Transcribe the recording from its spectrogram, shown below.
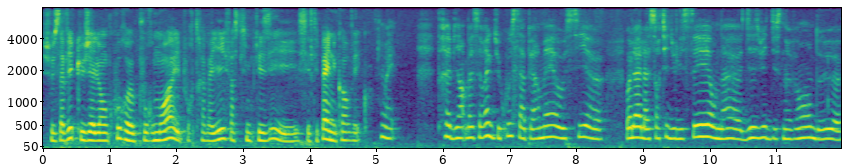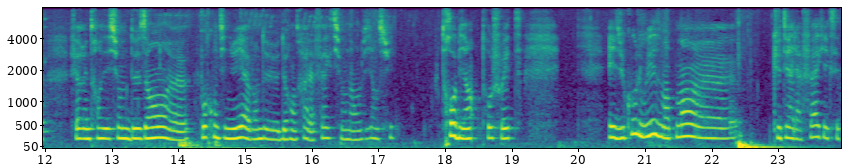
je savais que j'allais en cours pour moi et pour travailler, faire ce qui me plaisait et c'était pas une corvée. Quoi. Ouais, très bien. Bah, c'est vrai que du coup, ça permet aussi, voilà, à la sortie du lycée, on a 18-19 ans de faire une transition de deux ans euh, pour continuer avant de, rentrer à la fac si on a envie ensuite. Trop bien, trop chouette. Et du coup, Louise, maintenant euh, que tu es à la fac, etc.,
